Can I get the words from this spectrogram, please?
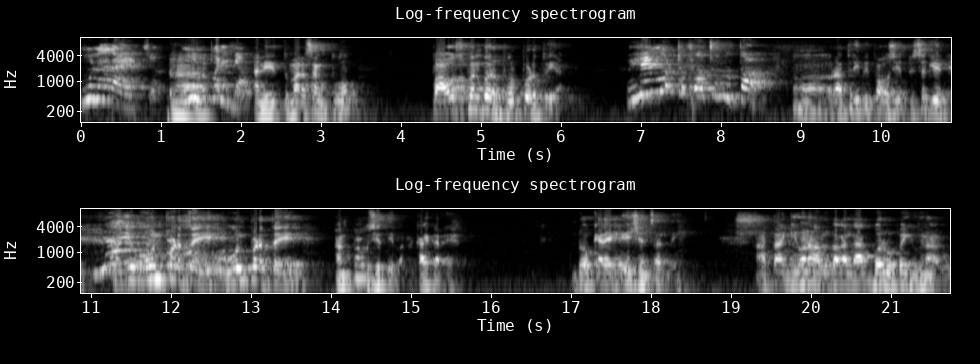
पुन्हा जायचं. आणि तुम्हाला सांगतो पाऊस पण भरपूर पडतो या रात्री बी पाऊस येतो सगळे. म्हणजे ऊन पडतंय ऊन पडतंय आणि पाऊस येते बघा काय कराय डोक्याला एक टेन्शन चाललंय. आता घेऊन आलो बघा लाखभर रुपये घेऊन आलो.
